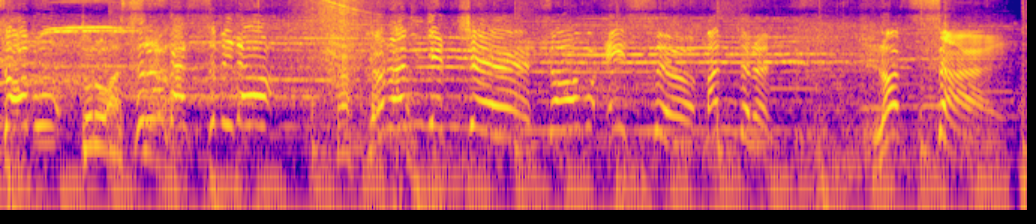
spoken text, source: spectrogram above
서브 들어왔어요. 들어갔습니다. 11개째 서브 에이스 만드는 러셀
